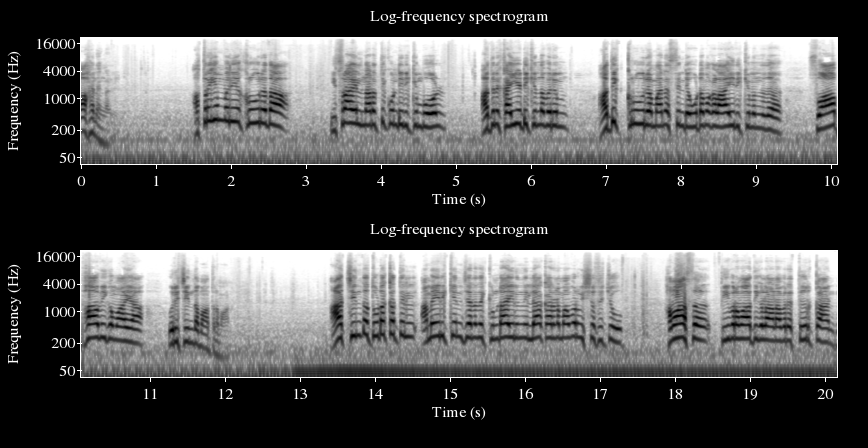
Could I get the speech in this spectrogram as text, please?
വാഹനങ്ങൾ. അത്രയും വലിയ ക്രൂരത ഇസ്രായേൽ നടത്തിക്കൊണ്ടിരിക്കുമ്പോൾ അതിന് കൈയടിക്കുന്നവരും അതിക്രൂര മനസ്സിന്റെ ഉടമകളായിരിക്കുമെന്നത് സ്വാഭാവികമായ ഒരു ചിന്ത മാത്രമാണ്. ആ ചിന്ത തുടക്കത്തിൽ അമേരിക്കൻ ജനതയ്ക്കുണ്ടായിരുന്നില്ല. കാരണം അവർ വിശ്വസിച്ചു ഹമാസ് തീവ്രവാദികളാണ് അവരെ തീർക്കാൻ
